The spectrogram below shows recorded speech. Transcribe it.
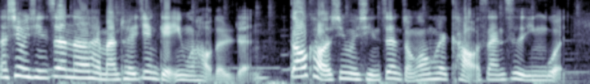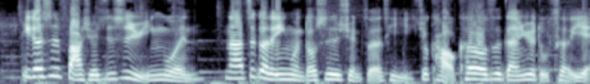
那新闻行政呢，还蛮推荐给英文好的人。高考的新闻行政总共会考三次英文，一个是法学知识与英文，那这个的英文都是选择题，就考克漏字跟阅读测验。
